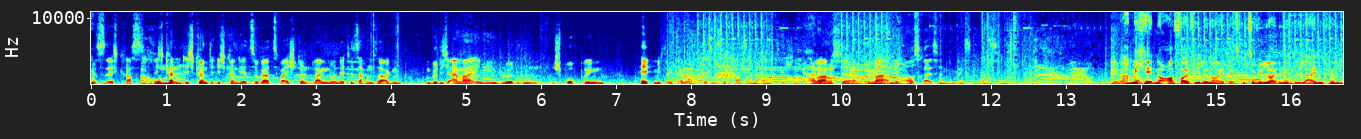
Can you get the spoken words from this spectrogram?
Das ist echt krass. Warum? Ich, kann, ich, könnte, ich könnte jetzt sogar zwei Stunden lang nur nette Sachen sagen und würde ich einmal irgendwie einen blöden Spruch bringen, hate mich direkt alle. Das ist so krass einfach inzwischen. Ja, du Aber wirst ja immer an den Ausreißern gemessen, weißt du? Ach, mich haten auch voll viele Leute. Es gibt so viele Leute, die mich nicht leiden können.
